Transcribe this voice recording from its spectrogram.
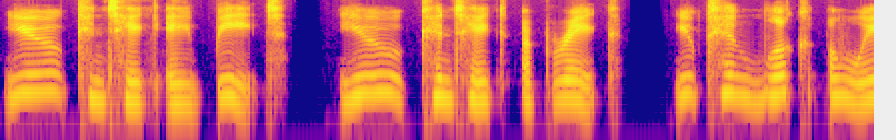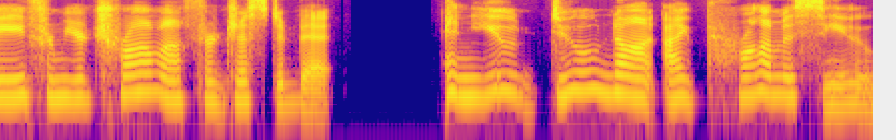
You can take a beat. You can take a break. You can look away from your trauma for just a bit. And you do not, I promise you,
